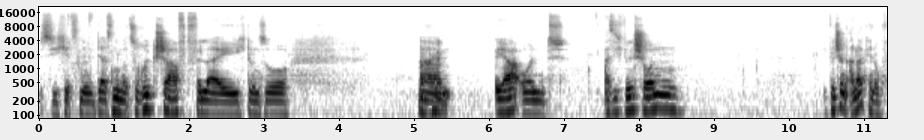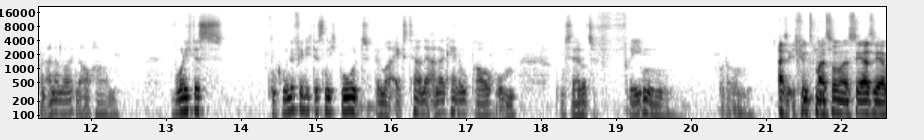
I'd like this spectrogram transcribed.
sich jetzt der es nicht mehr zurückschafft vielleicht und so. Okay. Ähm, ja, und also ich will schon, ich will schon Anerkennung von anderen Leuten auch haben. Obwohl ich das im Grunde finde ich das nicht gut, wenn man externe Anerkennung braucht, um, um selber zufrieden oder um. Also ich finde es mal so sehr, sehr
